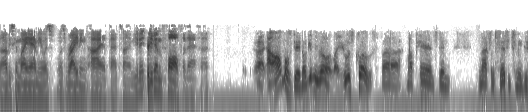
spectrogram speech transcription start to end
Obviously, Miami was was riding high at that time. You didn't you didn't fall for that, huh? I almost did. Don't get me wrong. Like it was close. Uh, my parents didn't knock some sense into me to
